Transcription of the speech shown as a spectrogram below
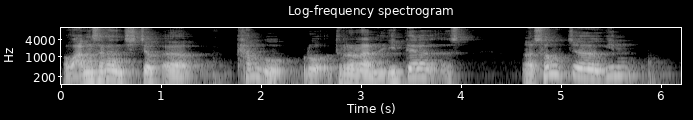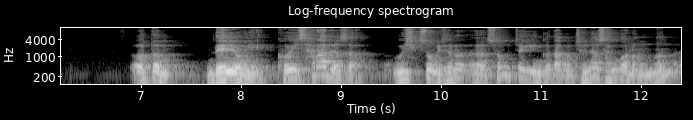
왕성한 지적 어, 탐구로 드러나는 이때는 어, 성적인 어떤 내용이 거의 사라져서 의식 속에서는 어, 성적인 것하고는 전혀 상관없는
